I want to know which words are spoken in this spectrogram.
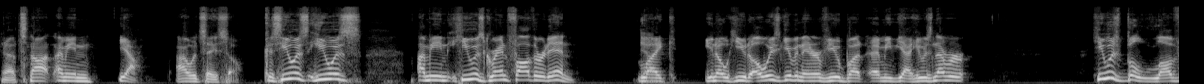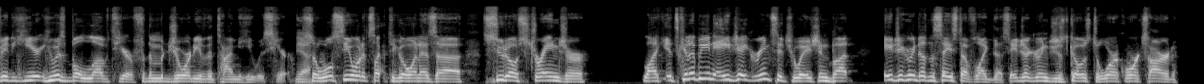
Yeah, it's not. I mean, yeah, I would say so because he was he was. I mean, he was grandfathered in. Yeah. Like You know, he would always give an interview, but I mean, yeah, he was never. He was beloved here. He was beloved here for the majority of the time he was here. Yeah. So we'll see what it's like to go in as a pseudo stranger. Like it's going to be an AJ Green situation, but AJ Green doesn't say stuff like this. AJ Green just goes to work, works hard,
